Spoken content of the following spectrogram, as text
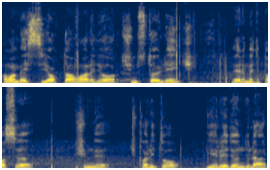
Ama Messi yoktan var ediyor. Şimdi Sterling veremedi pası. Şimdi Chipalito geriye döndüler.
